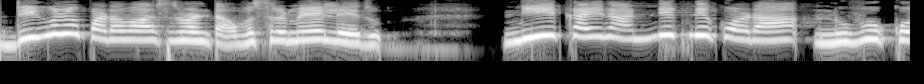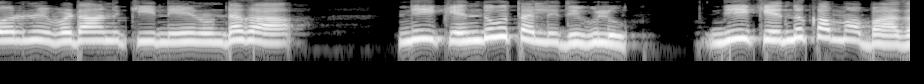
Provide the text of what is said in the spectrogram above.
దిగులు పడవలసినటువంటి అవసరమే లేదు. నీకైన అన్నిటినీ కూడా నువ్వు కోరిన ఇవ్వడానికి నేనుండగా నీకెందుకు తల్లి దిగులు? నీకెందుకమ్మా బాధ?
